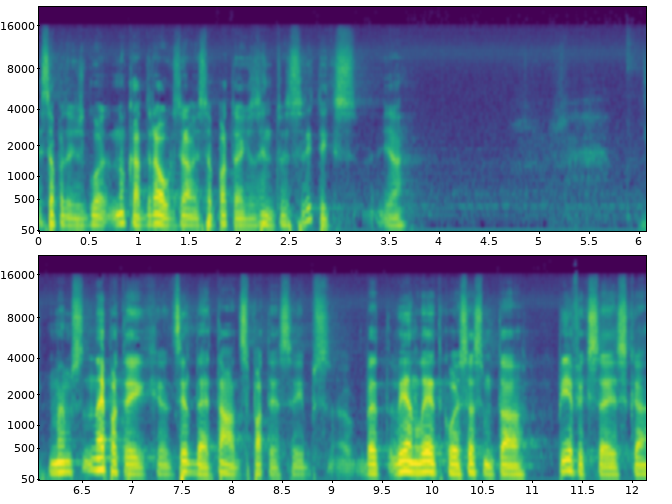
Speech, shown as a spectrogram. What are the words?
Es tev pateikšu godīgi, nu, kā draugs, draugs, es tev pateikšu, zini, tu esi ritiks, ja? Mums nepatīk dzirdēt tādas patiesības, bet viena lieta, ko es esmu tā piefiksējis, ka,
